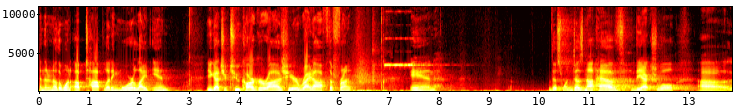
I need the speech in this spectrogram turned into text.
and then another one up top letting more light in. You got your two car garage here right off the front and this one does not have the actual uh,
